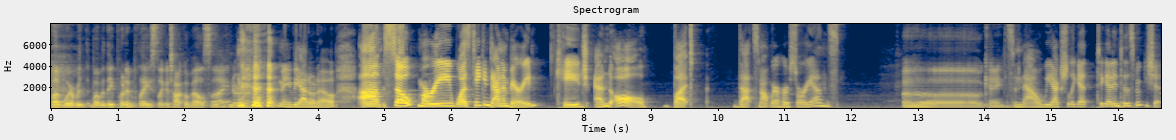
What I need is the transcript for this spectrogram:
But where would what would they put in place? Like a Taco Bell sign, or Maybe, I don't know. Um, so Marie was taken down and buried, cage and all, but that's not where her story ends. Uh, okay. So now we actually get to get into the spooky shit.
